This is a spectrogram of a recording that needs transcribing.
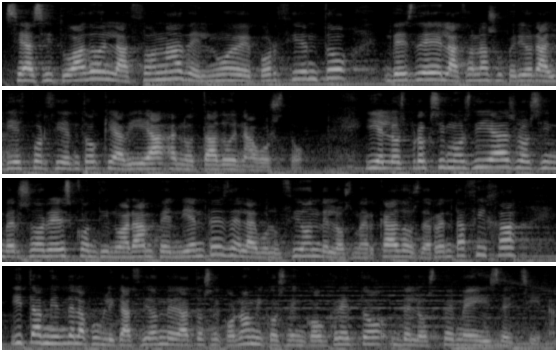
Se ha situado en la zona del 9% desde la zona superior al 10% que había anotado en agosto. Y en los próximos días los inversores continuarán pendientes de la evolución de los mercados de renta fija y también de la publicación de datos económicos, en concreto de los PMIs de China.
